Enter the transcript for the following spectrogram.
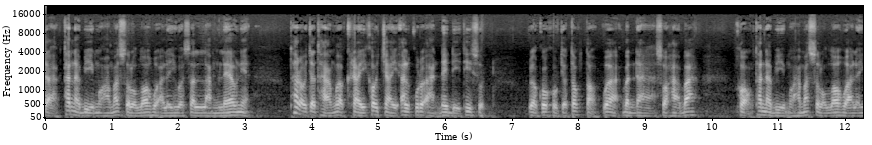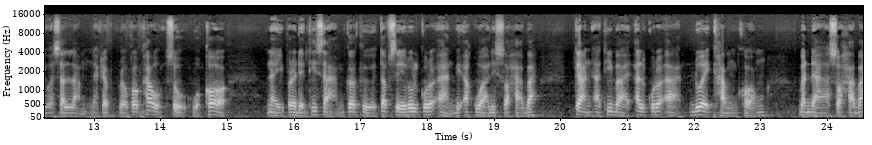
จากท่านนบีมูฮัมมัดสุลลัลฮุอะลัยวะสัลลัมแล้วเนี่ยถ้าเราจะถามว่าใครเข้าใจอัลกุรอานได้ดีที่สุด เราก็คงจะต้องตอบว่าบรรดาสหาบะของท่านนาบีมุฮัมมัดสุลลัลฮุอะลัยวะสัลลัมนะครับเราก็เข้าสู่หัวข้อในประเด็นที่ 3 ก็คือตัฟซีรุลกุรอานบิอักวาลิสฮาบะการอธิบายอัลกุรอานด้วยคำของบรรดาสหาบะ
